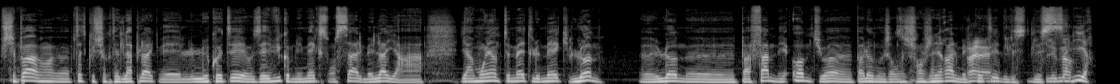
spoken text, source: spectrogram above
je sais pas euh, peut-être que je suis à côté de la plaque mais le, le côté vous avez vu comme les mecs sont sales mais là il y a un il y a un moyen de te mettre le mec l'homme euh, l'homme euh, pas femme mais homme tu vois euh, pas l'homme au genre- en général mais Ouais, le côté de le, de le L'humain. salir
